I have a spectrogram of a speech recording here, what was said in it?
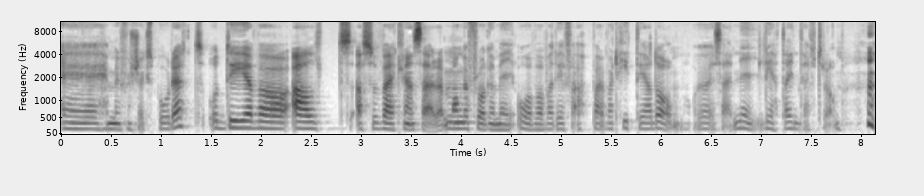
Eh, hemifrån köksbordet. Och det var allt, alltså verkligen så här. Många frågar mig, åh vad var det för appar, vart hittar jag dem? Och jag är så här, nej, leta inte efter dem.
